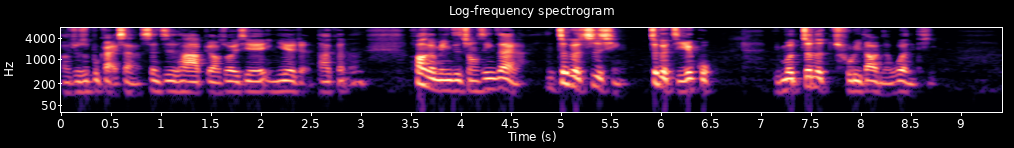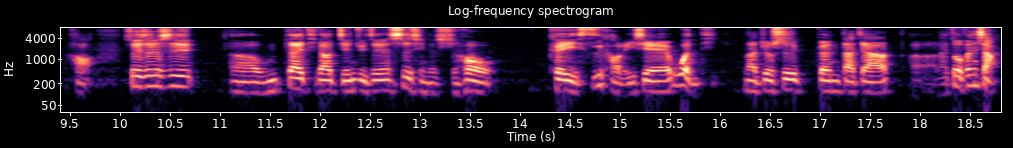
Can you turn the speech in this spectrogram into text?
啊，就是不改善，甚至他比方说一些营业人，他可能换个名字重新再来，这个事情这个结果有没有真的处理到你的问题？好，所以这就是呃我们在提到检举这件事情的时候，可以思考的一些问题，那就是跟大家呃来做分享。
